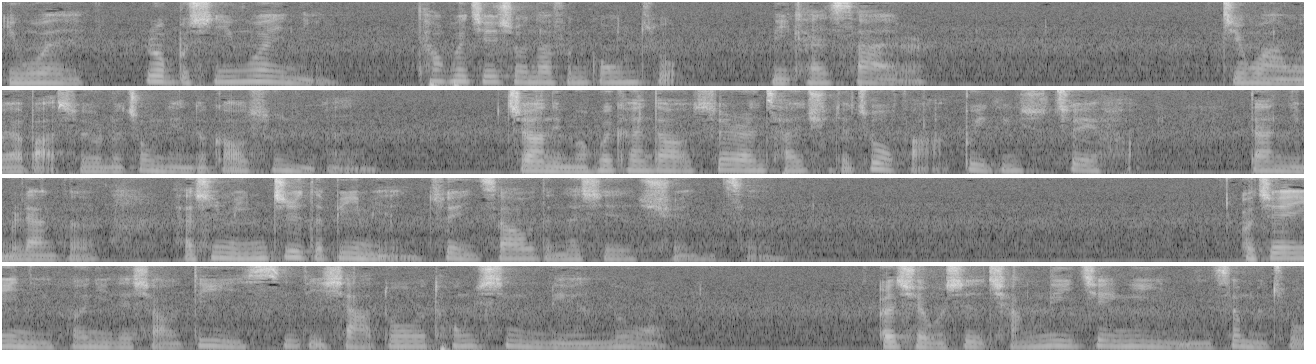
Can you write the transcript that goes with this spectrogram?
因为若不是因为你，他会接受那份工作。离开塞尔。今晚我要把所有的重点都告诉你们，这样你们会看到，虽然采取的做法不一定是最好，但你们两个还是明智的避免最糟的那些选择。我建议你和你的小弟私底下多通信联络，而且我是强力建议你这么做。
